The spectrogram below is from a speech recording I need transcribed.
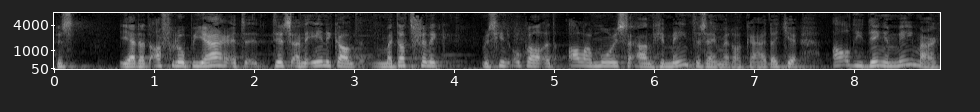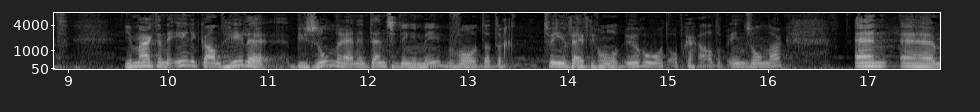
Dus ja, dat afgelopen jaar, het, het is aan de ene kant, maar dat vind ik misschien ook wel het allermooiste aan gemeente zijn met elkaar. Dat je al die dingen meemaakt. Je maakt aan de ene kant hele bijzondere en intense dingen mee. Bijvoorbeeld dat er 5200 euro wordt opgehaald op één zondag. En ehm,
